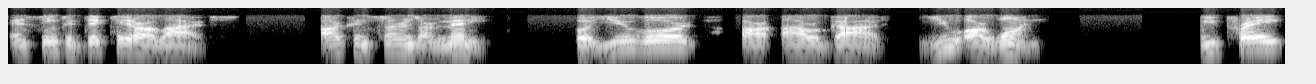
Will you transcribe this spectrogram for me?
and seem to dictate our lives. Our concerns are many, but you, Lord, are our God. You are one. We pray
